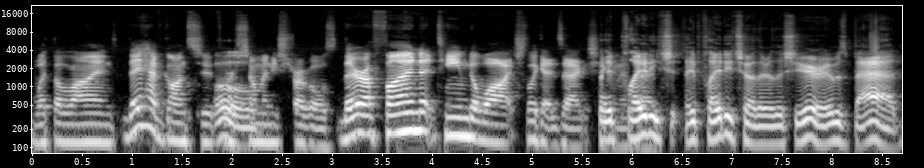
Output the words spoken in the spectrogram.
With the Lions, they have gone through, through so Oh. many struggles. They're a fun team to watch. Look at Zach. They played each they played each other this year. It was bad.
